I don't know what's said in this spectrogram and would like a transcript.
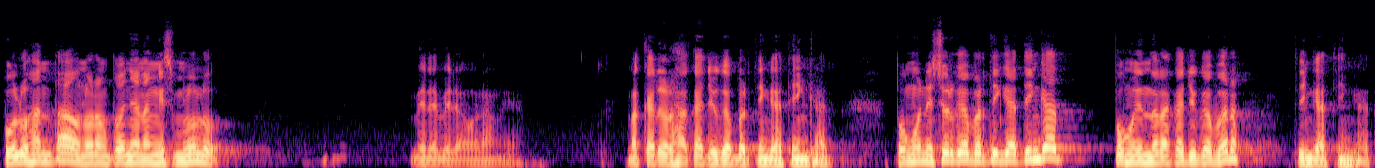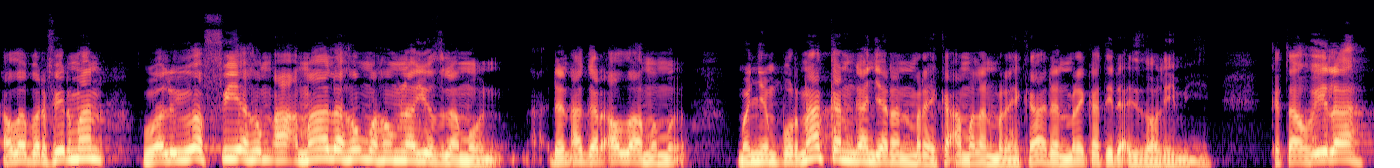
puluhan tahun orang tuanya nangis melulu. Beda-beda orang ya. Maka durhaka juga bertingkat-tingkat. Penghuni surga bertingkat-tingkat, penghuni neraka juga bertingkat-tingkat. Allah berfirman, "Wa a'malahum wa hum la yuzlamun." Dan agar Allah menyempurnakan ganjaran mereka, amalan mereka dan mereka tidak dizalimi. Ketahuilah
